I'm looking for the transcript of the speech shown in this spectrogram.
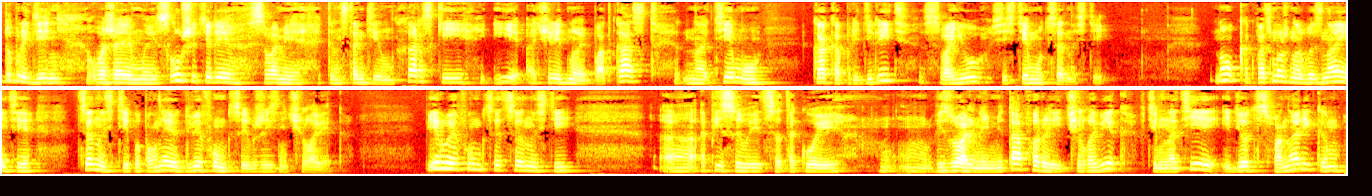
Добрый день, уважаемые слушатели. С вами Константин Харский и очередной подкаст на тему «Как определить свою систему ценностей». Ну, как возможно вы знаете, ценности выполняют две функции в жизни человека. Первая функция ценностей э, описывается такой визуальной метафорой. Человек в темноте идет с фонариком,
